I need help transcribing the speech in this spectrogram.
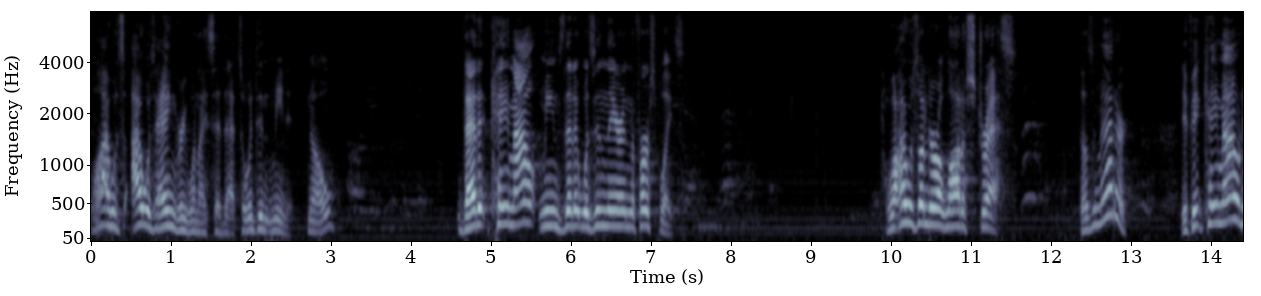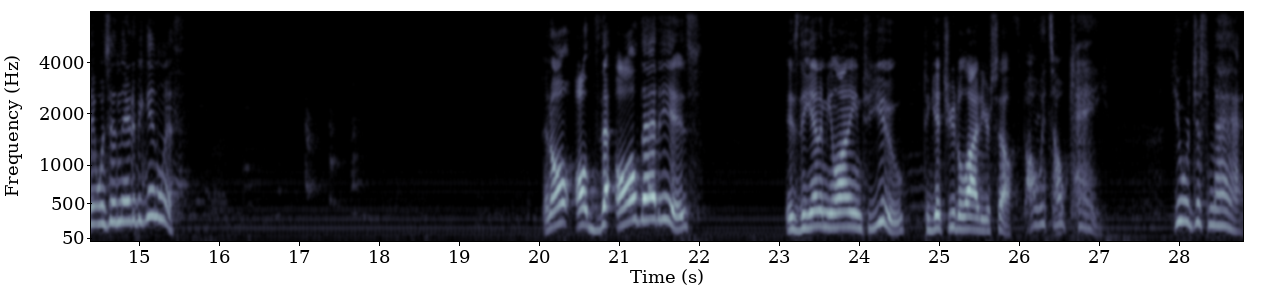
Well, I was, I was angry when I said that, so it didn't mean it. No. That it came out means that it was in there in the first place. Well, I was under a lot of stress. Doesn't matter. If it came out, it was in there to begin with. And all, all, that, all that is, is the enemy lying to you to get you to lie to yourself. Oh, it's okay. You were just mad.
